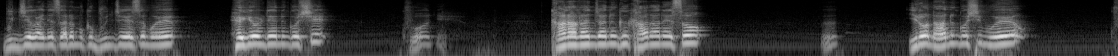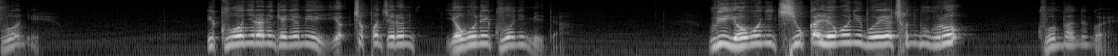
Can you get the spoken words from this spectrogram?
문제가 있는 사람은 그 문제에서 뭐예요? 해결되는 것이 구원이에요. 가난한 자는 그 가난에서 응? 일어나는 것이 뭐예요? 구원이에요. 이 구원이라는 개념이 첫 번째로는 영혼의 구원입니다. 우리의 영혼이 지옥 갈 영혼이 뭐예요? 천국으로 구원받는 거예요.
